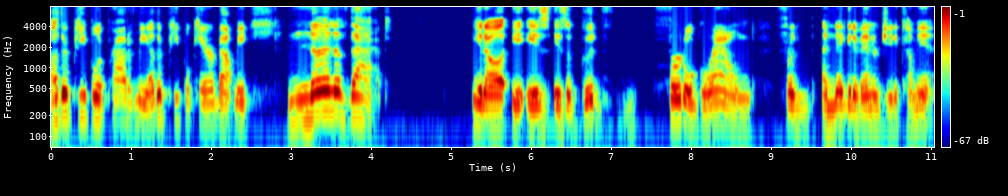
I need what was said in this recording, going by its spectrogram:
other people are proud of me. Other people care about me. None of that, you know, is is a good fertile ground for a negative energy to come in.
